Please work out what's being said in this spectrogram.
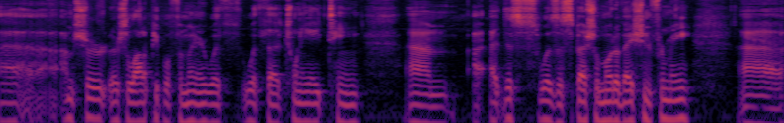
uh, I'm sure there's a lot of people familiar with with uh, 2018. Um, I, I, this was a special motivation for me, uh,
